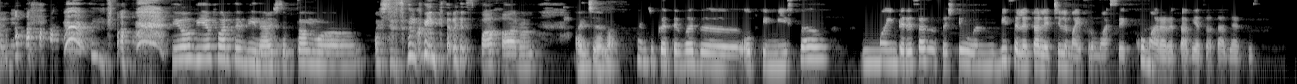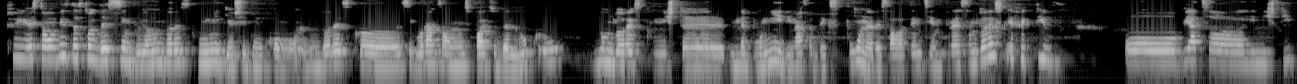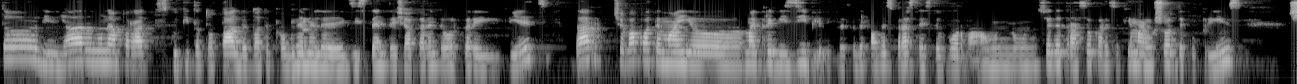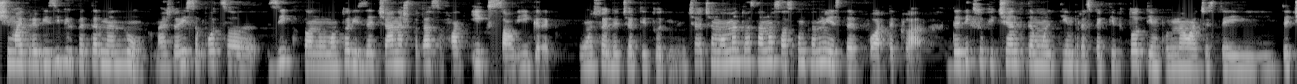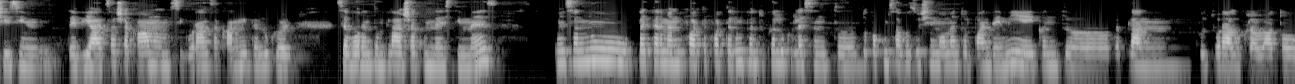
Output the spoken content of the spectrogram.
Da, e, e foarte bine. Așteptăm, uh, așteptăm cu interes paharul acela. Pentru că te văd uh, optimistă, mă interesează să știu în visele tale cele mai frumoase, cum ar arăta viața ta de artist? Este un vis destul de simplu. Eu nu-mi doresc nimic ieșit din comun. Îmi doresc uh, siguranța unui spațiu de lucru. Nu-mi doresc niște nebunii din asta de expunere sau atenție în presă. Îmi doresc efectiv o viață liniștită, liniară, nu neapărat scutită total de toate problemele existente și aferente oricărei vieți dar ceva poate mai, uh, mai previzibil. Cred că de fapt despre asta este vorba. Un, un soi de traseu care să fie mai ușor de cuprins și mai previzibil pe termen lung. Mi-aș dori să pot să zic că în următorii 10 ani aș putea să fac X sau Y cu un soi de certitudine, ceea ce în momentul ăsta nu o să spun că nu este foarte clar. Dedic suficient de mult timp, respectiv tot timpul meu acestei decizii de viață, așa că am siguranța că anumite lucruri se vor întâmpla așa cum le estimez. însă nu pe termen foarte, foarte lung, pentru că lucrurile sunt, uh, după cum s-a văzut și în momentul pandemiei, când uh, pe plan cultural lucrurile au luat o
